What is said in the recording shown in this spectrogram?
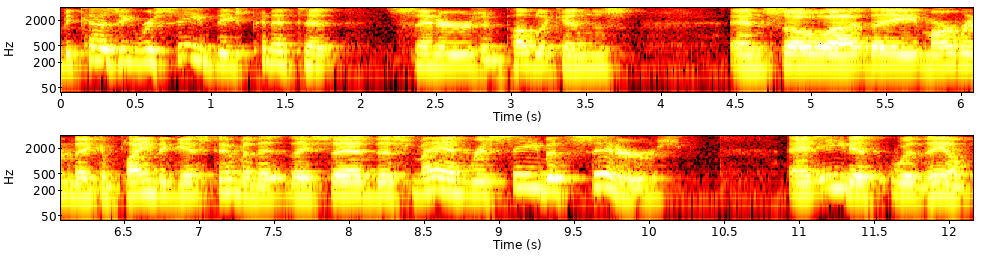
because he received these penitent sinners and publicans. And so uh, they murmured and they complained against him, and they, they said, This man receiveth sinners and eateth with them.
